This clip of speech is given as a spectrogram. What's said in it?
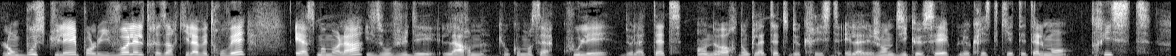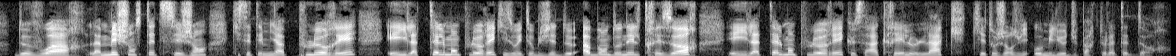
l'ont bousculé pour lui voler le trésor qu'il avait trouvé. Et à ce moment-là, ils ont vu des larmes qui ont commencé à couler de la tête en or, donc la tête de Christ. Et la légende dit que c'est le Christ qui était tellement triste de voir la méchanceté de ces gens qui s'étaient mis à pleurer et il a tellement pleuré qu'ils ont été obligés d'abandonner le trésor et il a tellement pleuré que ça a créé le lac qui est aujourd'hui au milieu du parc de la Tête d'Or.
